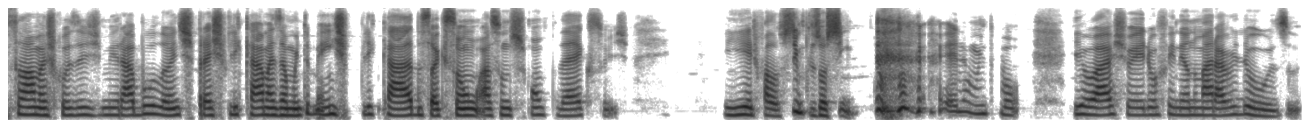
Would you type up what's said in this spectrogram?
sei lá, umas coisas mirabolantes para explicar, mas é muito bem explicado, só que são assuntos complexos. E ele fala simples assim. ele é muito bom. Eu acho ele ofendendo maravilhoso.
